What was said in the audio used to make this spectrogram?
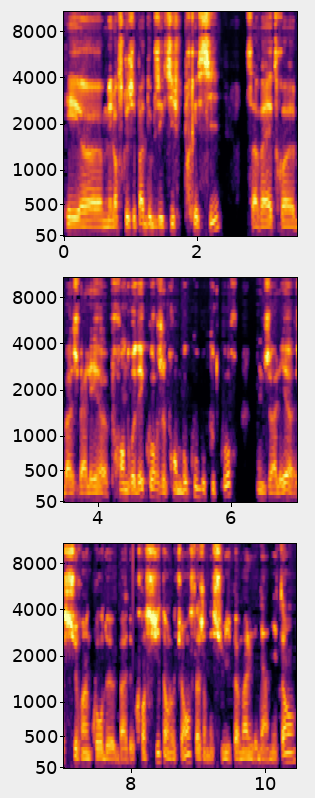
Et mais lorsque j'ai pas d'objectif précis, ça va être, bah, je vais aller prendre des cours. Je prends beaucoup, beaucoup de cours. Je vais aller euh, sur un cours de, bah, de CrossFit, en l'occurrence. Là, j'en ai suivi pas mal les derniers temps.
